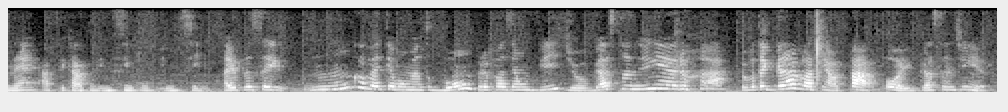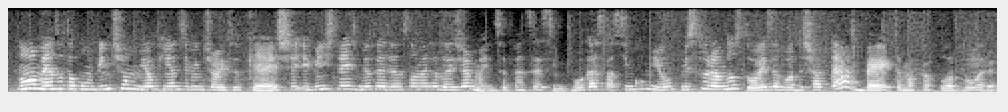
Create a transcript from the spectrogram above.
né, a ficar com 25, 25. Aí eu pensei, nunca vai ter um momento bom pra fazer um vídeo gastando dinheiro. eu vou ter que gravar assim, ó, pá, oi, gastando dinheiro. No momento eu tô com 21.528 cash e 23.392 diamantes. Eu pensei assim, vou gastar 5 mil. Misturando os dois, eu vou deixar até aberta uma calculadora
